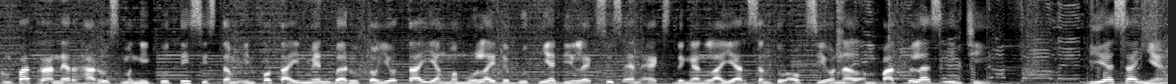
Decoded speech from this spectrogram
Empat runner harus mengikuti sistem infotainment baru Toyota yang memulai debutnya di Lexus NX dengan layar sentuh opsional 14 inci. Biasanya,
